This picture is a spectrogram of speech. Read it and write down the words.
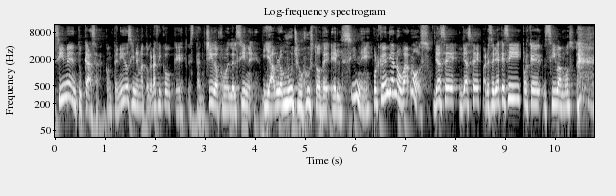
cine en tu casa, contenido cinematográfico que es tan chido como el del cine. Y hablo mucho justo de el cine, porque hoy en día no vamos. Ya sé, ya sé, parecería que sí, porque sí vamos,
